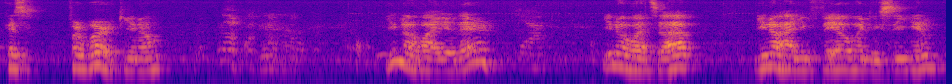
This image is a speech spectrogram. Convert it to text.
because for work, you know. You know why you're there. Yeah. You know what's up. You know how you feel when you see him.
